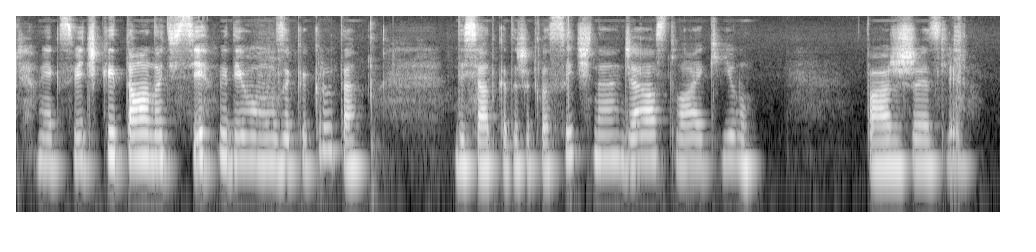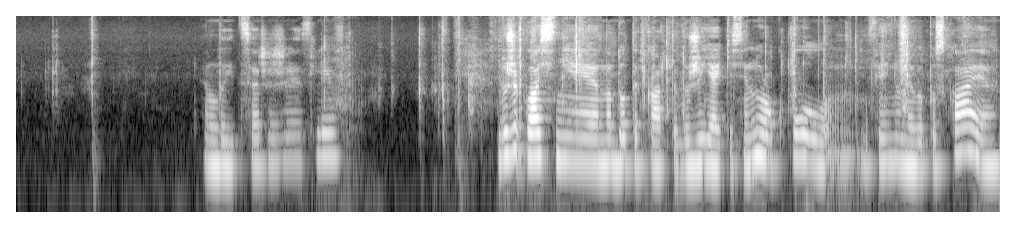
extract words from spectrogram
Прям як свічки тануть всі від його музики. Круто. Десятка дуже класична. Just like you. Паж жезлів. Лицар жезлів. Дуже класні на дотик карти, дуже якісні. Ну, Рокпул фігню не випускає.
